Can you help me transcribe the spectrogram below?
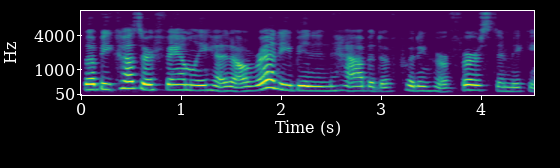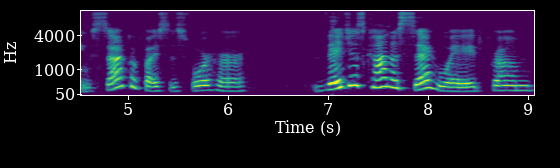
But because her family had already been in the habit of putting her first and making sacrifices for her, they just kind of segued from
